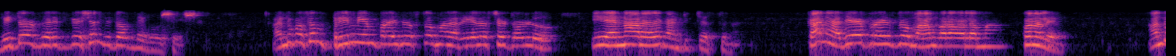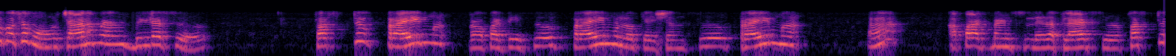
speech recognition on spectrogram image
వితౌట్ వెరిఫికేషన్ వితౌట్ నెగోషియేషన్ అందుకోసం ప్రీమియం ప్రైజెస్తో మన రియల్ ఎస్టేట్ వాళ్ళు ఈ ఎన్ఆర్ఐలకు అంటించేస్తున్నారు కానీ అదే ప్రైస్లో మనం కొనగలమా కొనలేము. అందుకోసము చాలా మంది builders first prime properties prime locations prime apartments లేదా ఫ్లాట్స్ ఫస్ట్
